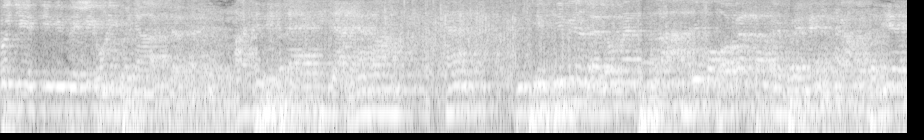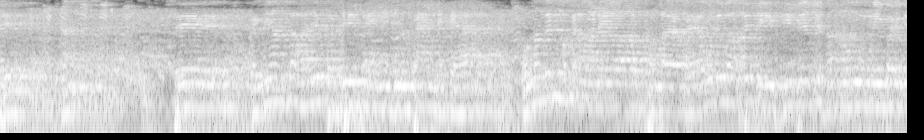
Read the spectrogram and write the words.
ਕੋਈ ਜੀਸੀਬੀ ਵੇਲੀ ਹੋਣੀ ਪੰਜਾਬ 'ਚ। ਅੱਜ ਵੀ ਫਲੈਗ 'ਚ ਚੱਲ ਰਿਹਾ ਕੰਮ ਹੈ? ਵੀ ਜੀਸੀਬੀ ਲੈ ਲਓ ਮੈਂ ਤਾਂ ਹਜੇ ਬਹੁਤ ਘੱਟ ਹੋਏ ਪਏ ਨੇ ਕੰਮ ਵਧੀਆ ਹੈ ਤੇ ਕਈਆਂ ਦਾ ਹਜੇ ਵੱਡੇ ਪਏ ਨੇ ਜਿਵੇਂ ਭੈਣ ਨੇ ਕਿਹਾ ਉਹਨਾਂ ਦੇ ਮਕਾਨੇ ਵਾਲਾ ਪੱਥਰ ਲਾਇਆ ਹੋਇਆ ਉਹਦੇ ਵਾਸਤੇ ਡੀਸੀ ਦੇ ਵੀ ਸਾਨੂੰ ਉਨੀ ਬਾਈ ਦੇ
